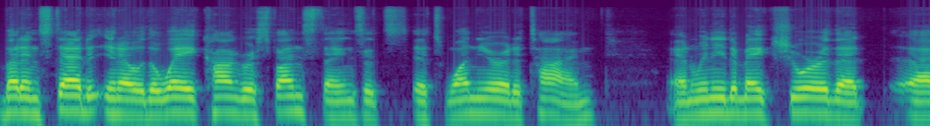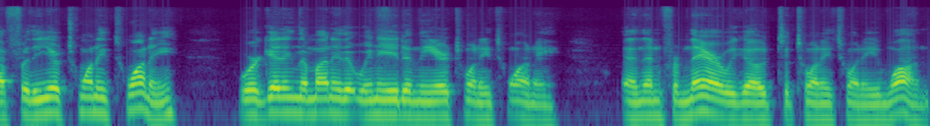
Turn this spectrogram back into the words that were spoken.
But instead, you know, the way Congress funds things, it's it's one year at a time, and we need to make sure that uh, for the year 2020, we're getting the money that we need in the year 2020, and then from there we go to 2021.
